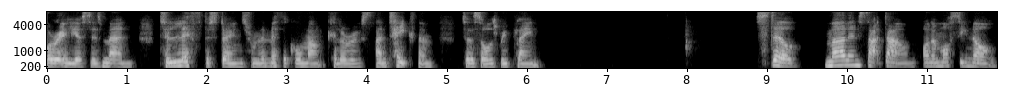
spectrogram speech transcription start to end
Aurelius's men to lift the stones from the mythical Mount Killaraus and take them to the Salisbury Plain. Still, Merlin sat down on a mossy knoll,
